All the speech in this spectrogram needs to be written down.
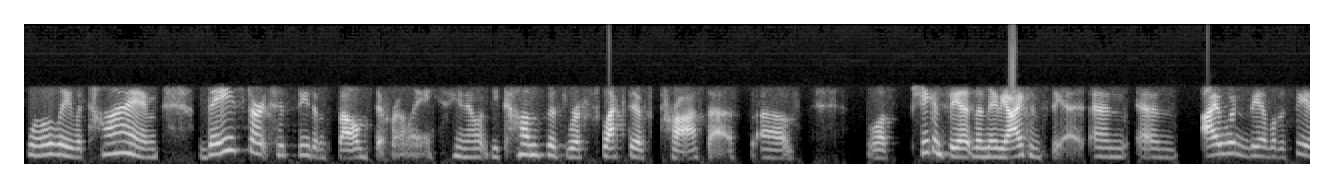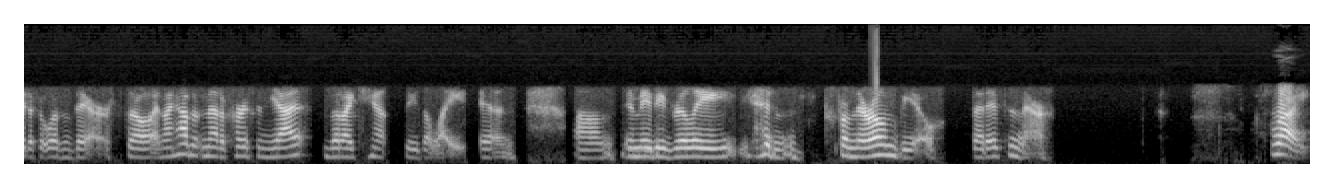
slowly with time, they start to see themselves differently. You know, it becomes this reflective process of, well, if she can see it, then maybe I can see it. And, and I wouldn't be able to see it if it wasn't there. So, and I haven't met a person yet that I can't see the light in. Um, it may be really hidden from their own view, but it's in there. Right.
